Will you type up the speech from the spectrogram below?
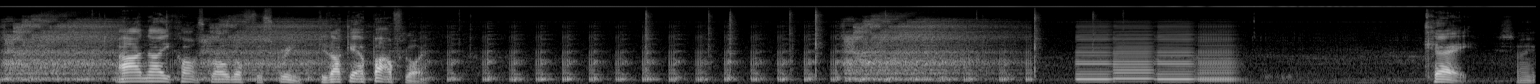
Ah no you can't scroll off the screen. Did I get a butterfly? Okay, something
